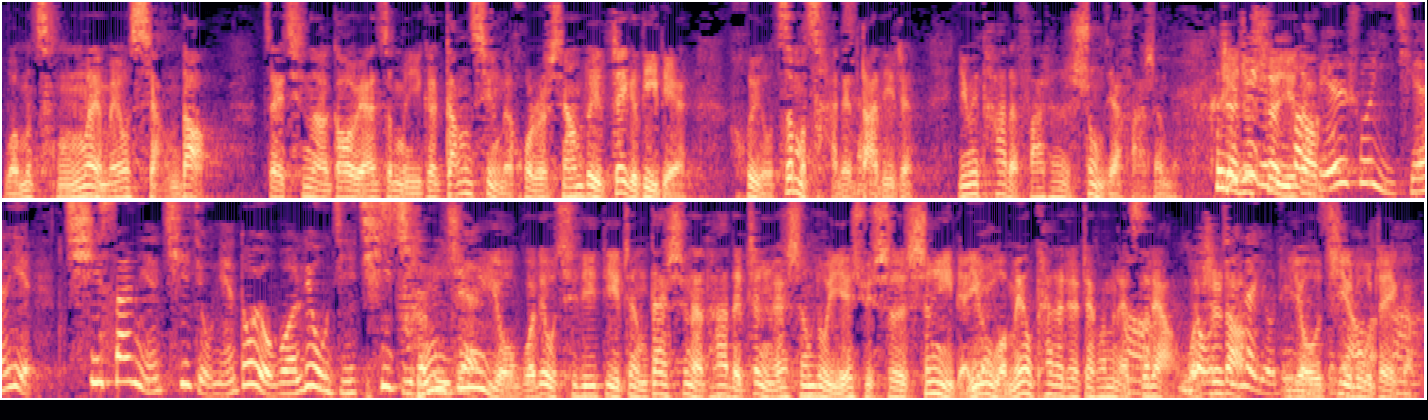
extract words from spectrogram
我们从来没有想到。在青藏高原这么一个刚性的，或者相对这个地点会有这么惨烈的大地震，因为它的发生是瞬间发生的，可是就这个地方，涉及到别人说以前也七三年、七九年都有过六级、七级的曾经。有过六七级地震，但是呢，它的震源深度也许是深一点，因为我没有看到这这方面的资料，嗯我知道有记录这个嗯。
